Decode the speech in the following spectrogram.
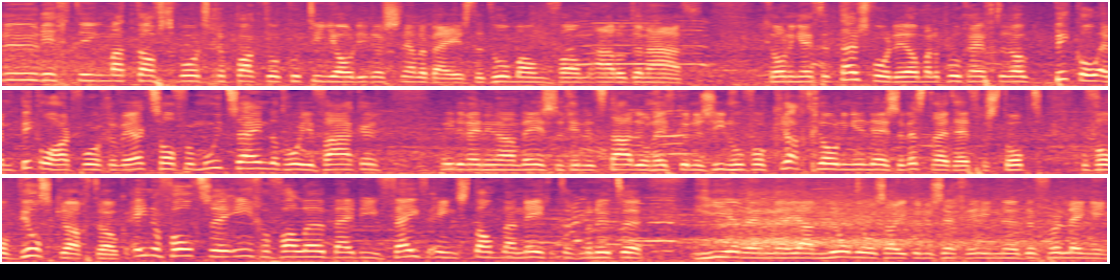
nu richting Matafs wordt gepakt door Coutinho die er sneller bij is. De doelman van ADO Den Haag. Groningen heeft het thuisvoordeel, maar de ploeg heeft er ook bikkel en bikkelhard voor gewerkt. Zal vermoeid zijn, dat hoor je vaker. Iedereen die aanwezig in dit stadion heeft kunnen zien hoeveel kracht Groningen in deze wedstrijd heeft gestopt. Hoeveel wilskracht ook. Enevolts ingevallen bij die 5-1 stand na 90 minuten hier. En eh, ja, 0-0 zou je kunnen zeggen in eh, de verlenging.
